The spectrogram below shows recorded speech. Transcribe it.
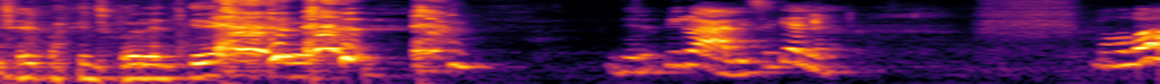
धेरै छोरे थिए। धेरै पिरो हालिस क्या यसले म भयो।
